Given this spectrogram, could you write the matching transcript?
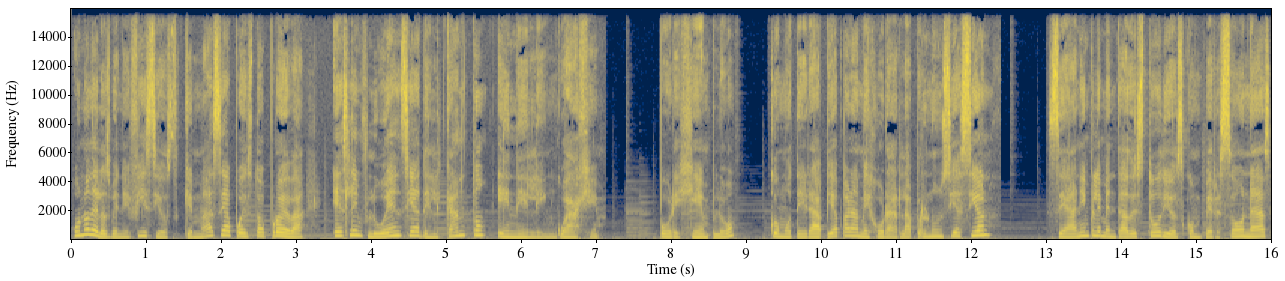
Uno de los beneficios que más se ha puesto a prueba es la influencia del canto en el lenguaje. Por ejemplo, como terapia para mejorar la pronunciación. Se han implementado estudios con personas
